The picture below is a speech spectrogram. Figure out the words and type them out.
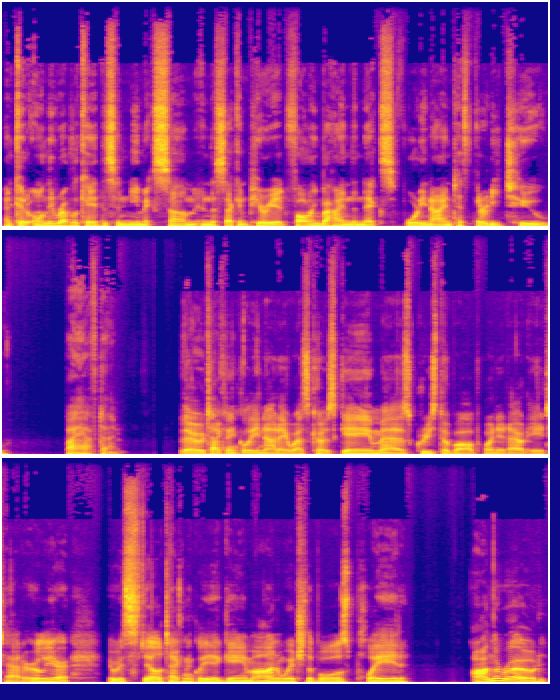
and could only replicate this anemic sum in the second period, falling behind the Knicks 49 to 32 by halftime. Though technically not a West Coast game, as Cristobal pointed out a tad earlier, it was still technically a game on which the Bulls played on the road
